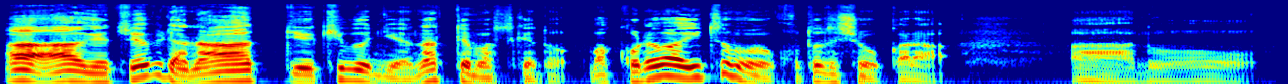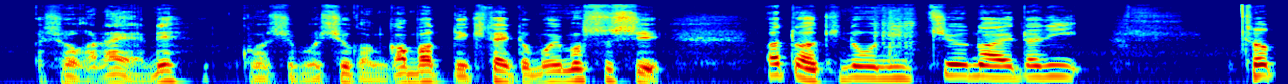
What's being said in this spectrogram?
ああ、月曜日だなーっていう気分にはなってますけど、まあこれはいつものことでしょうから、あの、しょうがないやね。今週も一週間頑張っていきたいと思いますし、あとは昨日日中の間に、ちょっ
